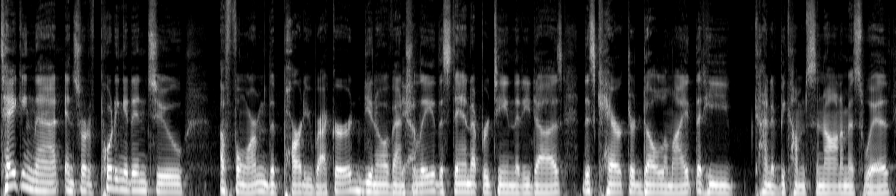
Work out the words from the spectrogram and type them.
taking that and sort of putting it into a form, the party record, you know, eventually, the stand up routine that he does, this character Dolomite that he kind of becomes synonymous with.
